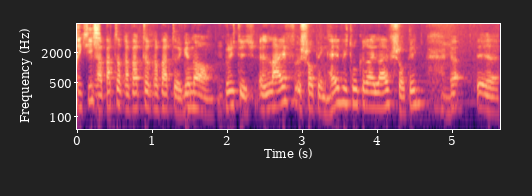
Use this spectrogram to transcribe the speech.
Richtig? Rabatte, Rabatte, Rabatte, genau. Richtig. Live-Shopping, Hellwig-Druckerei Live-Shopping. Ja, äh,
